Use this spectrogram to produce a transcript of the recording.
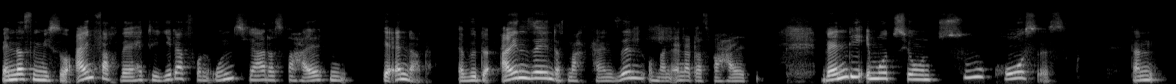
Wenn das nämlich so einfach wäre, hätte jeder von uns ja das Verhalten geändert. Er würde einsehen, das macht keinen Sinn und man ändert das Verhalten. Wenn die Emotion zu groß ist, dann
